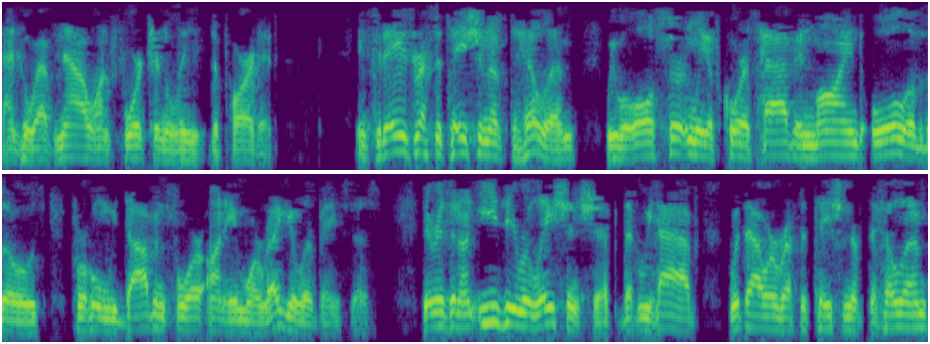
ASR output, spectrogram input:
and who have now unfortunately departed. In today's recitation of Tehillim, we will all certainly, of course, have in mind all of those for whom we daven for on a more regular basis. There is an uneasy relationship that we have with our recitation of Tehillim,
